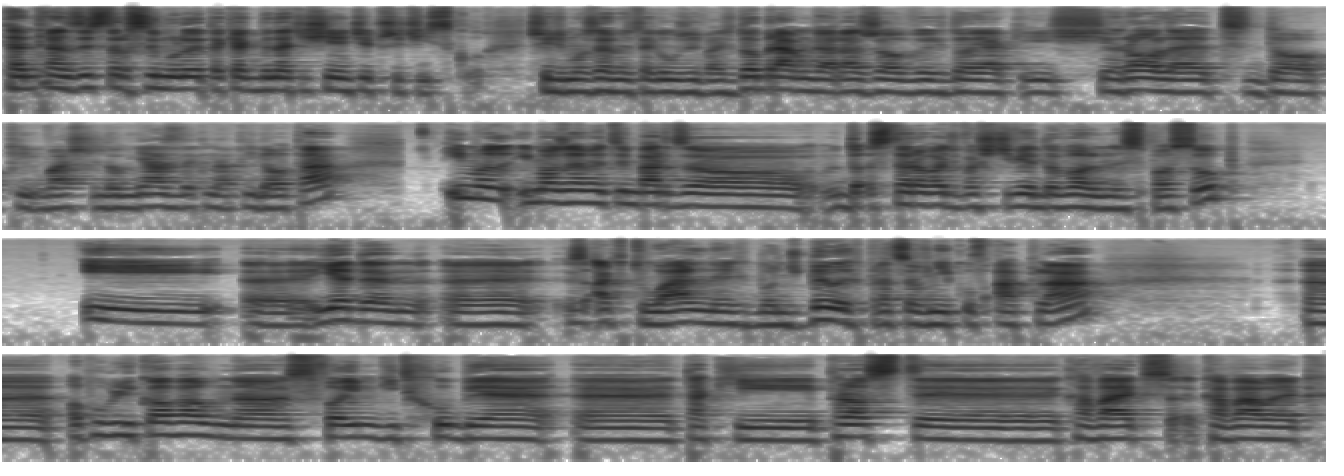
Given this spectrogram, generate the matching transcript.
ten tranzystor symuluje tak jakby naciśnięcie przycisku, czyli możemy tego używać do bram garażowych, do jakichś rolet, do właśnie do gniazdek na pilota. I, mo i możemy tym bardzo sterować właściwie dowolny sposób. I y, jeden y, z aktualnych bądź byłych pracowników Apple'a y, opublikował na swoim GitHubie taki prosty kawałek, kawałek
